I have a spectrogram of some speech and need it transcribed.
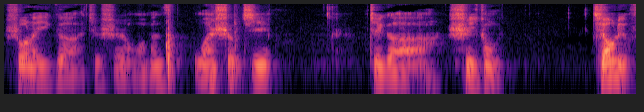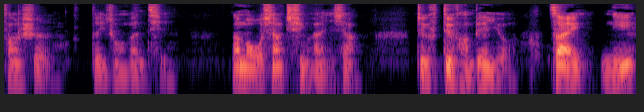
说了一个，就是我们玩手机，这个是一种交流方式的一种问题。那么，我想请问一下，这个对方辩友。在你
